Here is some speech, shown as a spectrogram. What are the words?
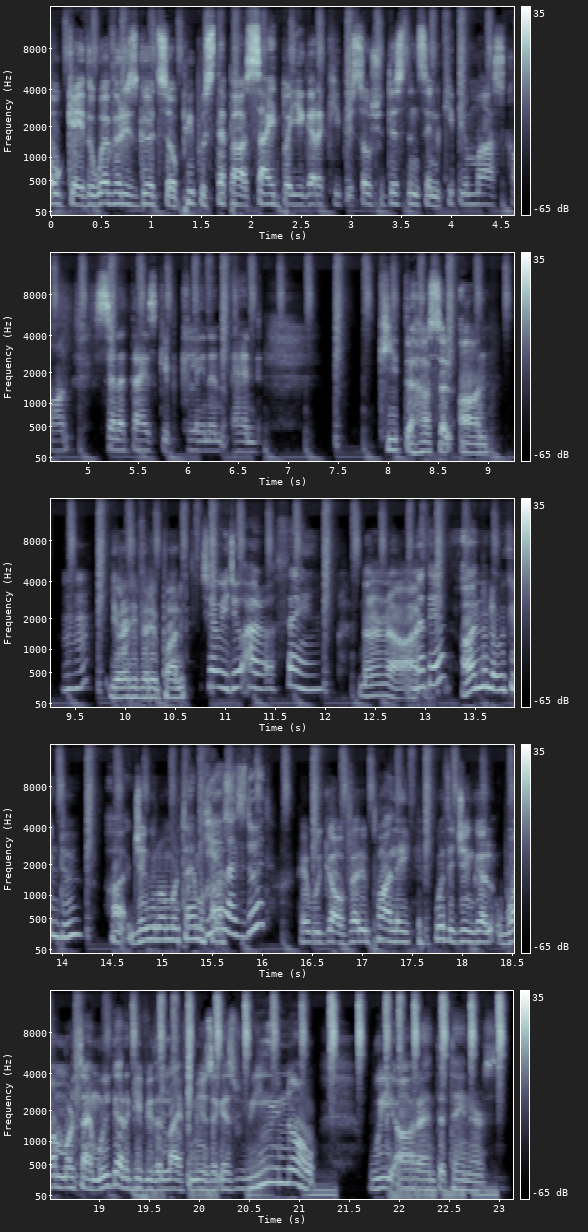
Okay, the weather is good, so people step outside, but you gotta keep your social distance and keep your mask on, sanitize, keep cleaning, and keep the hustle on. Mm-hmm. You ready very the? Shall we do our thing? No, no, no. Nothing? Oh, no, no, we can do. Uh, jingle one more time. Yeah, let's do it. Here we go. Very party with the jingle one more time. We gotta give you the live music. As you know, we are entertainers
